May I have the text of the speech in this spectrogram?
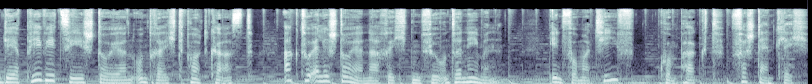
Der PwC Steuern und Recht Podcast. Aktuelle Steuernachrichten für Unternehmen. Informativ, kompakt, verständlich.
